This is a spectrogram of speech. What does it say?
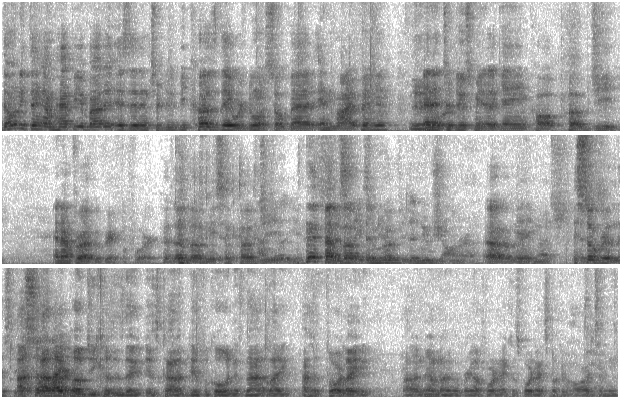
The only thing I'm happy about it is it introduced because they were doing so bad, in my opinion, yeah. and introduced me to a game called PUBG, and I'm forever grateful for it because I love me some PUBG. you. I love like me the some new PUBG. the new genre. Oh Pretty much. it's so realistic. I, It's so I like. PUBG because it's like, it's kind of difficult and it's not like I said Fortnite. Uh, I'm not even gonna bring up Fortnite because Fortnite's fucking hard to me.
